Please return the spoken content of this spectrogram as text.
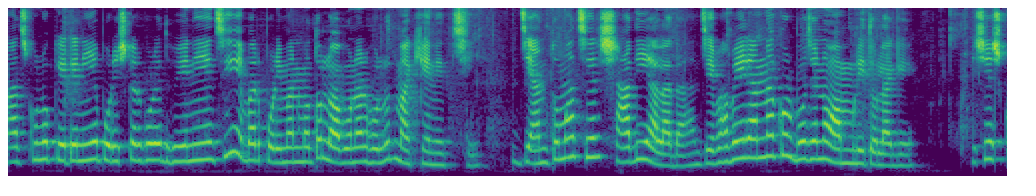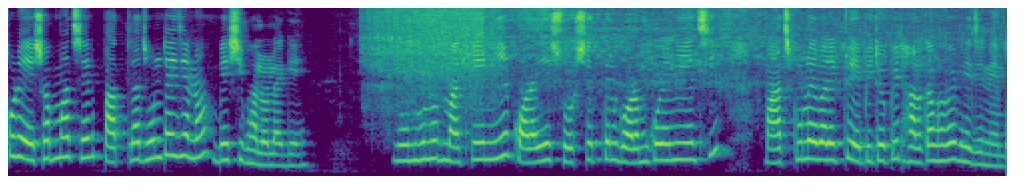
মাছগুলো কেটে নিয়ে পরিষ্কার করে ধুয়ে নিয়েছি। এবার পরিমাণ মতো লবণ আর হলুদ মাখিয়ে নিচ্ছি। জ্যান্ত মাছের স্বাদই আলাদা। যেভাবেই রান্না করব যেন অমৃত লাগে। বিশেষ করে এসব মাছের পাতলা ঝোলটাই যেন বেশি ভালো লাগে। নুন হলুদ মাখিয়ে নিয়ে কড়াইয়ে সর্ষের তেল গরম করে নিয়েছি। মাছগুলো এবার একটু এপিট ওপিট হালকাভাবে ভেজে নেব।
